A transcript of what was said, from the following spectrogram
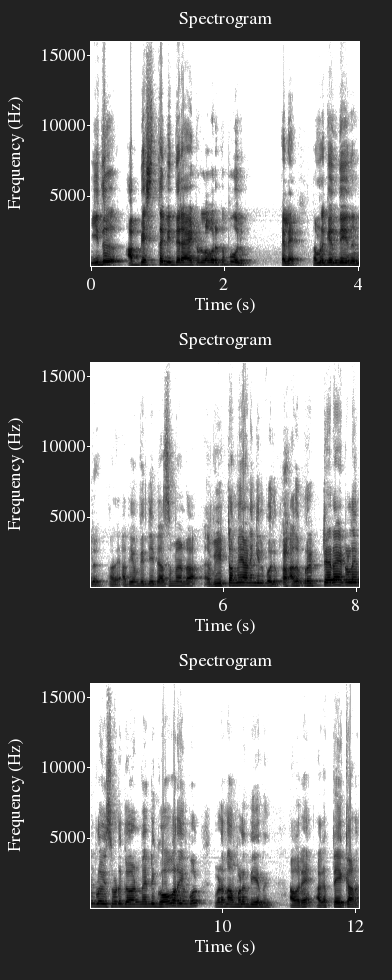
ഇത് അഭ്യസ്ത വിദ്യരായിട്ടുള്ളവർക്ക് പോലും അല്ലെ? നമ്മൾക്ക് എന്ത് ചെയ്യുന്നുണ്ട്? അതെ അധികം വിദ്യാഭ്യാസം വേണ്ട. വീട്ടമ്മയാണെങ്കിൽ പോലും അതും റിട്ടയർഡ് ആയിട്ടുള്ള എംപ്ലോയീസിനോട് ഗവൺമെന്റ് ഗോ പറയുമ്പോൾ ഇവിടെ നമ്മൾ എന്ത് ചെയ്യുന്നു? അവരെ അകത്തേക്കാണ്.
